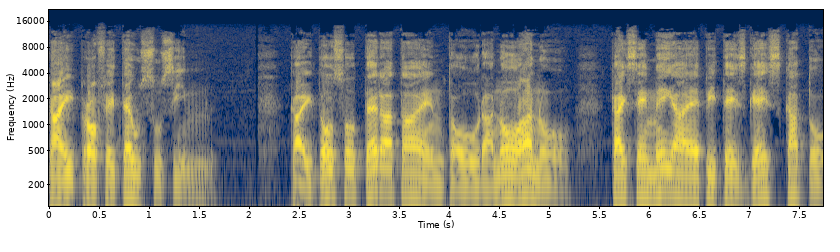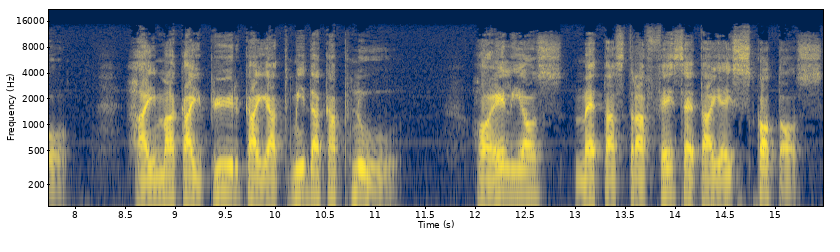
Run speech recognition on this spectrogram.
kai profeteususin kai doso terata ento urano ano kai semea epites ges kato. Haima kai pyr kai atmida kapnu. Hoelios metastrafeset aiei scotos,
